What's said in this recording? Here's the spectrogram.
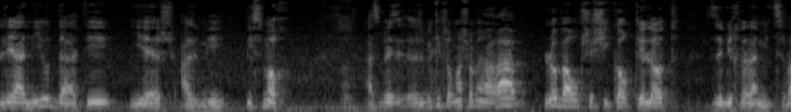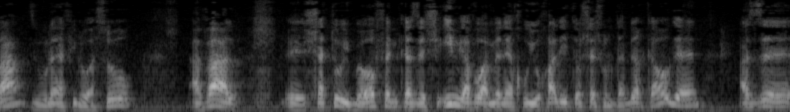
לעניות דעתי יש על מי לסמוך. אז, אז בקיצור, מה שאומר הרב, לא ברור ששיכור כלות זה בכלל המצווה, זה אולי אפילו אסור, אבל אה, שטוי באופן כזה שאם יבוא המלך הוא יוכל להתאושש ולדבר כהוגן, אז זה,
